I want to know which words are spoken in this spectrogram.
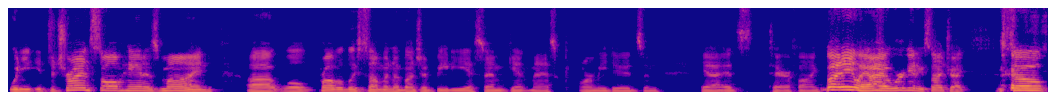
When you to try and solve Hannah's mind, uh, will probably summon a bunch of BDSM Gimp mask army dudes and yeah, it's terrifying. But anyway, I we're getting sidetracked. So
